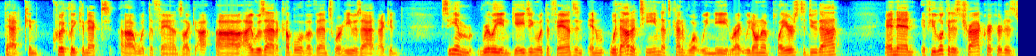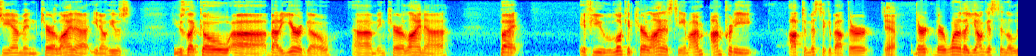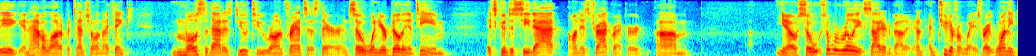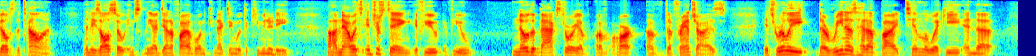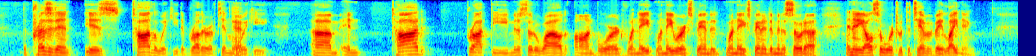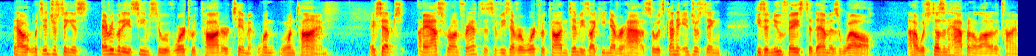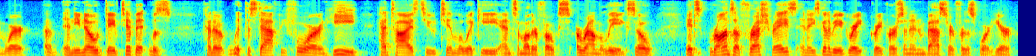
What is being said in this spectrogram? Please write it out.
that can quickly connect uh, with the fans. Like uh, I was at a couple of events where he was at, and I could see him really engaging with the fans. And, and without a team, that's kind of what we need, right? We don't have players to do that. And then if you look at his track record as GM in Carolina, you know he was he was let go uh, about a year ago um, in Carolina, but if you look at Carolina's team, I'm I'm pretty optimistic about their yeah. they're they're one of the youngest in the league and have a lot of potential and I think most of that is due to Ron Francis there. And so when you're building a team, it's good to see that on his track record. Um, you know, so so we're really excited about it in, in two different ways, right? One, he builds the talent, and he's also instantly identifiable and connecting with the community. Uh, now, it's interesting if you if you know the backstory of of our of the franchise. It's really the arena's head up by Tim Leiweke, and the the president is Tod Leiweke, the brother of Tim Yeah. Leiweke. Um, and Tod brought the Minnesota Wild on board when they when they were expanded when they expanded to Minnesota, and then he also worked with the Tampa Bay Lightning. Now, what's interesting is everybody seems to have worked with Tod or Tim at one one time, except I asked Ron Francis if he's ever worked with Tod and Tim. He's like he never has. So it's kind of interesting. He's a new face to them as well, uh, which doesn't happen a lot of the time. Where uh, and you know Dave Tippett was kind of with the staff before, and he had ties to Tim Leiweke and some other folks around the league. So it's Ron's a fresh face, and he's going to be a great, great person and ambassador for the sport here.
